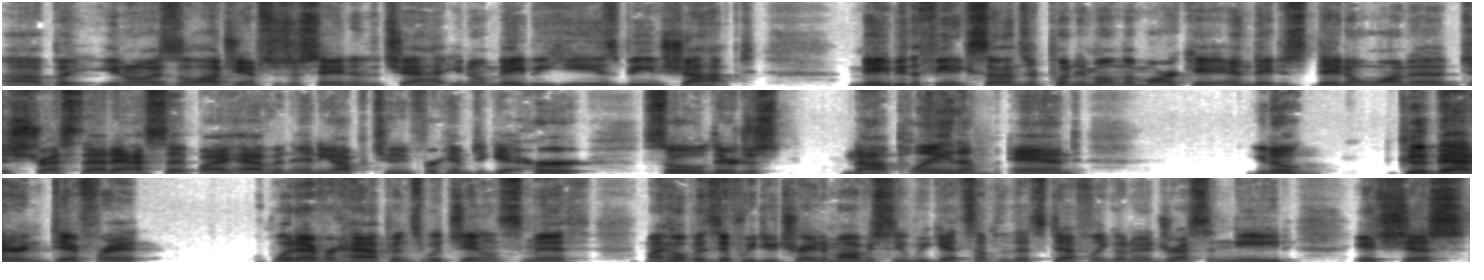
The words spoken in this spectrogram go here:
Uh, but you know, as a lot of jamsters are saying in the chat, you know, maybe he is being shopped. Maybe the Phoenix Suns are putting him on the market, and they just they don't want to distress that asset by having any opportunity for him to get hurt. So they're just not playing him. And you know, good, bad, or indifferent, whatever happens with Jalen Smith, my hope is if we do trade him, obviously we get something that's definitely going to address a need. It's just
